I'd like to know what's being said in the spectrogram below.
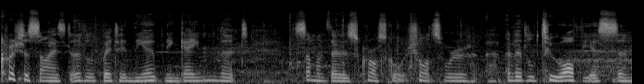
criticised a little bit in the opening game that some of those cross-court shots were a- a little too obvious and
